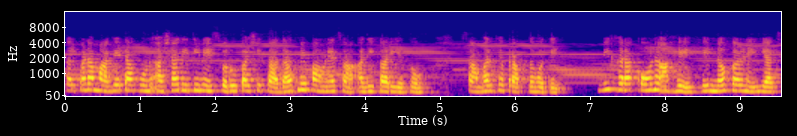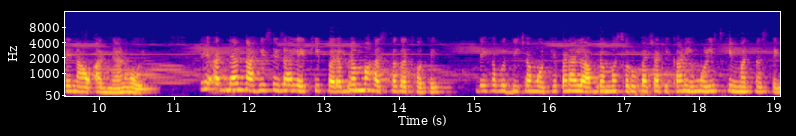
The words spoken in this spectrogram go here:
कल्पना मागे टाकून अशा रीतीने स्वरूपाशी तादात्म्य पावण्याचा अधिकार येतो सामर्थ्य प्राप्त होते. मी खरा कोण आहे हे न कळणे याचे नाव अज्ञान होय. ते अज्ञान नाहीसे झाले की परब्रह्म हस्तगत होते. देहबुद्धीच्या मोठेपणाला ब्रह्मस्वरूपाच्या ठिकाणी मुळीच किंमत नसते.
